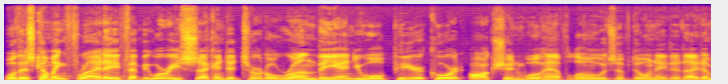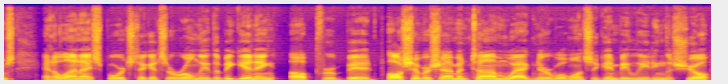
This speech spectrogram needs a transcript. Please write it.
Well, this coming Friday, February 2nd at Turtle Run, the annual Peer Court auction will have loads of donated items, and Illini sports tickets are only the beginning, up for bid. Paul Schimmersheim and Tom Wagner will once again be leading the show.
